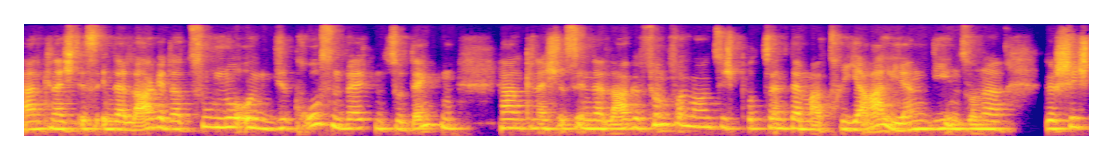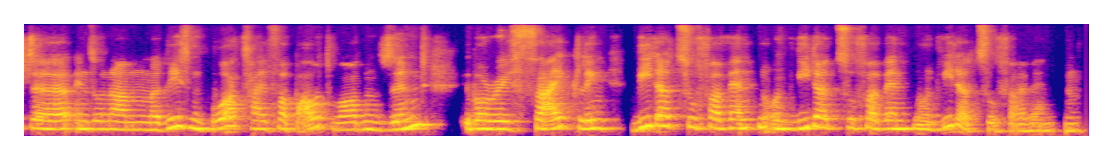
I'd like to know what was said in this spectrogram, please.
Herrn Knecht ist in der Lage dazu, nur um die großen Welten zu denken. Herrn Knecht ist in der Lage, 95 Prozent der Materialien, die in so einer Geschichte, in so einem riesen Bohrteil verbaut worden sind, über Recycling wieder zu verwenden und wieder zu verwenden und wieder zu verwenden.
